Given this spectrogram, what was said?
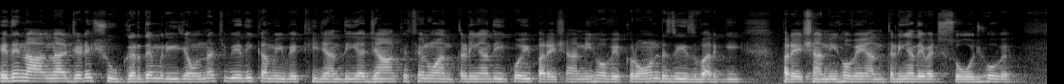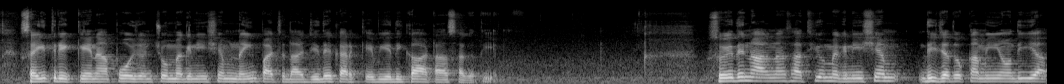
ਇਹਦੇ ਨਾਲ ਨਾਲ ਜਿਹੜੇ ਸ਼ੂਗਰ ਦੇ ਮਰੀਜ਼ ਆ, ਉਹਨਾਂ 'ਚ ਵੀ ਇਹਦੀ ਕਮੀ ਵੇਖੀ ਜਾਂਦੀ ਆ, ਜਾਂ ਕਿਸੇ ਨੂੰ ਅੰਤੜੀਆਂ ਦੀ ਕੋਈ ਪਰੇਸ਼ਾਨੀ ਹੋਵੇ ਕਰੋਨ ਡਿਜ਼ੀਜ਼ ਵਰਗੀ ਪਰੇਸ਼ਾਨੀ ਹੋਵੇ, ਅੰਤੜੀਆਂ ਦੇ ਵਿੱਚ ਸੋਜ ਹੋਵੇ, ਸਹੀ ਤਰੀਕੇ ਨਾਲ ਭੋਜਨ ਚੋਂ ਮੈਗਨੀਸ਼ੀਅਮ ਨਹੀਂ ਪਚਦਾ, ਜਿਹਦੇ ਕਰਕੇ ਵੀ ਇਹਦੀ ਘਾਟ ਆ ਸਕਦੀ ਹੈ ਸੋ ਇਹਦੇ ਨਾਲ ਨਾਲ ਸਾਥੀਓ ਮੈਗਨੀਸ਼ੀਅਮ ਦੀ ਜਦੋਂ ਕਮੀ ਆਉਂਦੀ ਆ,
